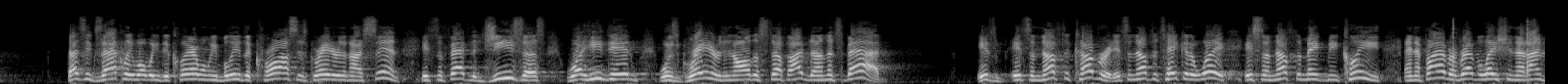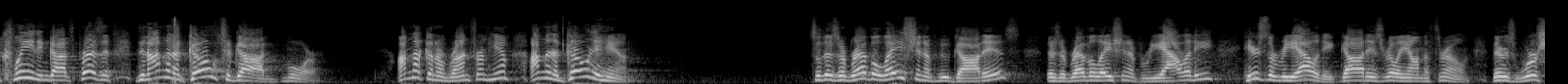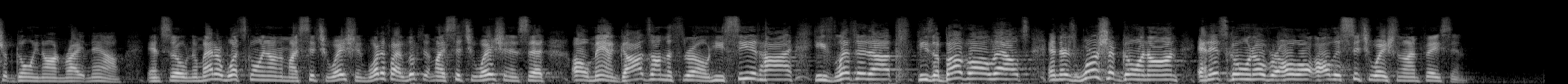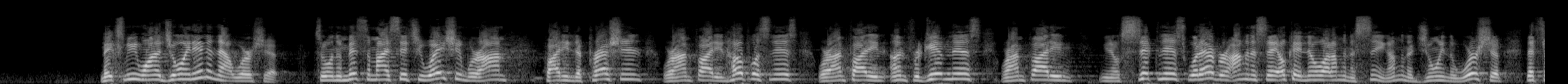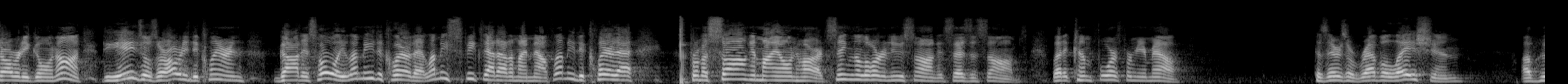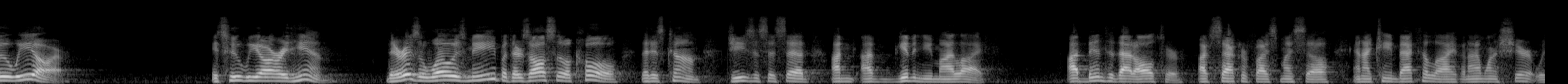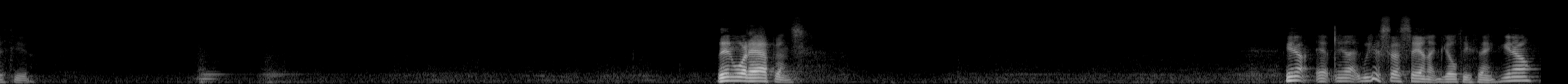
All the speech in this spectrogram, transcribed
That's exactly what we declare when we believe the cross is greater than our sin. It's the fact that Jesus, what he did, was greater than all the stuff I've done that's bad. It's, it's enough to cover it. It's enough to take it away. It's enough to make me clean. And if I have a revelation that I'm clean in God's presence, then I'm going to go to God more. I'm not going to run from Him. I'm going to go to Him. So there's a revelation of who God is. There's a revelation of reality. Here's the reality. God is really on the throne. There's worship going on right now. And so no matter what's going on in my situation, what if I looked at my situation and said, oh man, God's on the throne. He's seated high. He's lifted up. He's above all else. And there's worship going on and it's going over all, all this situation I'm facing. Makes me want to join in in that worship. So in the midst of my situation where I'm fighting depression, where I'm fighting hopelessness, where I'm fighting unforgiveness, where I'm fighting, you know, sickness, whatever, I'm going to say, okay, know what? I'm going to sing. I'm going to join the worship that's already going on. The angels are already declaring God is holy. Let me declare that. Let me speak that out of my mouth. Let me declare that from a song in my own heart. Sing the Lord a new song, it says in Psalms. Let it come forth from your mouth. Because there's a revelation of who we are. It's who we are in Him. There is a woe is me, but there's also a call that has come. Jesus has said, i have given you my life. I've been to that altar. I've sacrificed myself, and I came back to life, and I want to share it with you. Then what happens? You know, we just got to say on that guilty thing. You know,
